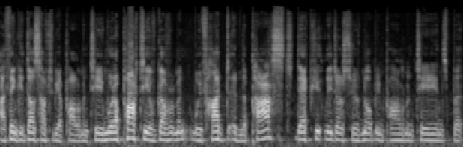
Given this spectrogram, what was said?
I think it does have to be a parliamentarian. We're a party of government. We've had in the past deputy leaders who have not been parliamentarians, but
